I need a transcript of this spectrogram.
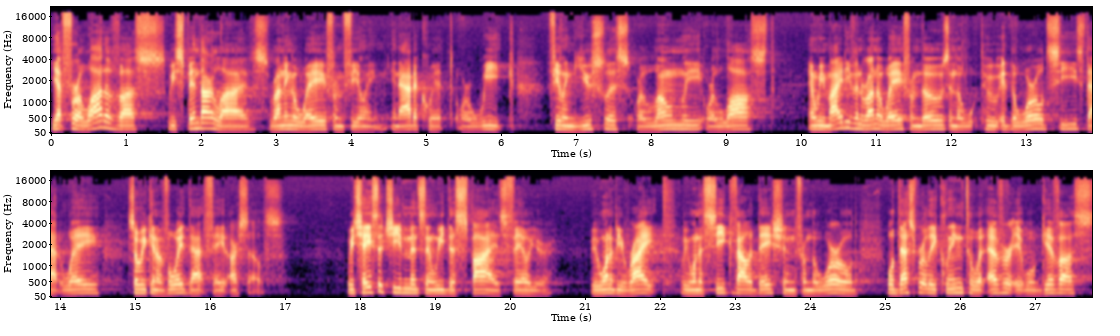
Yet, for a lot of us, we spend our lives running away from feeling inadequate or weak, feeling useless or lonely or lost. And we might even run away from those in the, who in the world sees that way so we can avoid that fate ourselves. We chase achievements and we despise failure. We want to be right. We want to seek validation from the world. We'll desperately cling to whatever it will give us.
